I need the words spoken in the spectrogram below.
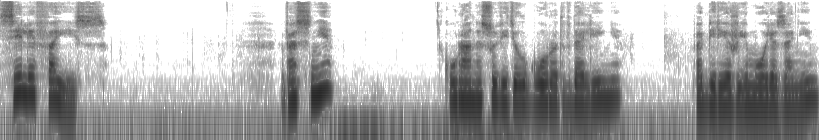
Селефаис. Во сне Куранес увидел город в долине, побережье моря за ним,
